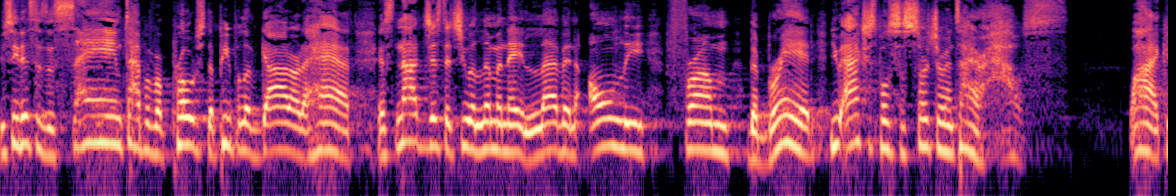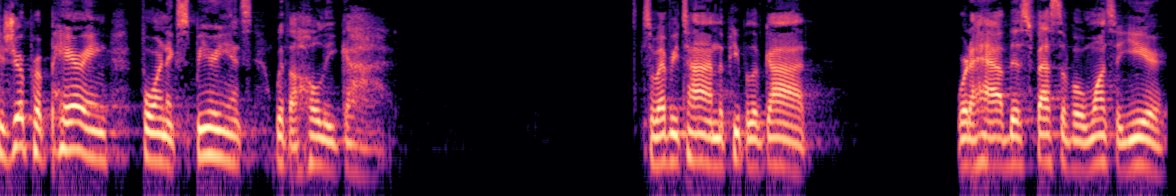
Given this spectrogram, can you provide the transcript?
You see, this is the same type of approach the people of God are to have. It's not just that you eliminate leaven only from the bread, you're actually supposed to search your entire house. Why? Because you're preparing for an experience with a holy God. So every time the people of God were to have this festival once a year,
